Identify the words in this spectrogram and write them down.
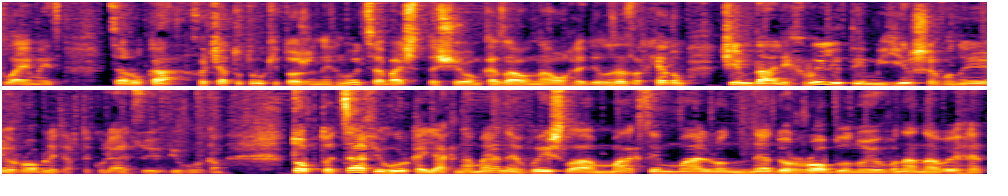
Playmates. Ця рука, хоча тут руки теж не гнуться, бачите, що я вам казав на огляді з Лезерхедом, чим далі хвилі, тим гірше вони роблять артикуляцію фігуркам. Тобто ця фігурка, як на мене, вийшла максимально недоробленою. Вона на вигляд.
